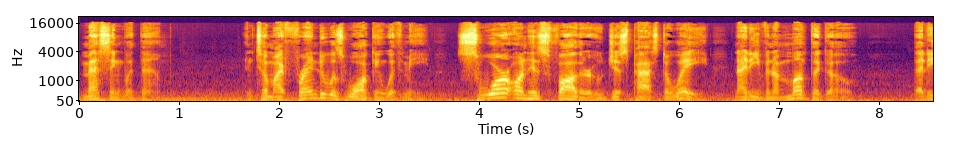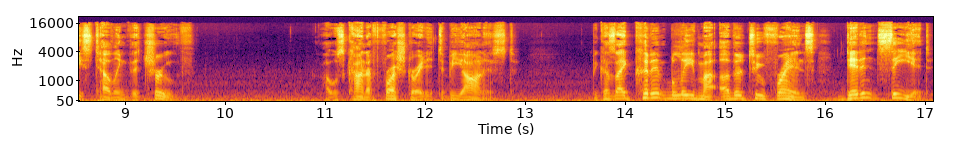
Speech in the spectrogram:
messing with them, until my friend who was walking with me swore on his father who just passed away not even a month ago that he's telling the truth. I was kind of frustrated to be honest, because I couldn't believe my other two friends didn't see it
